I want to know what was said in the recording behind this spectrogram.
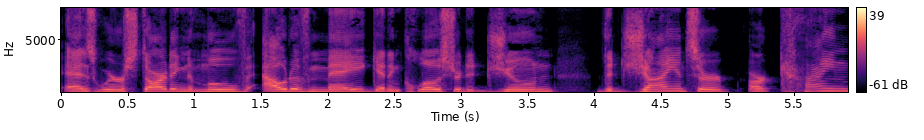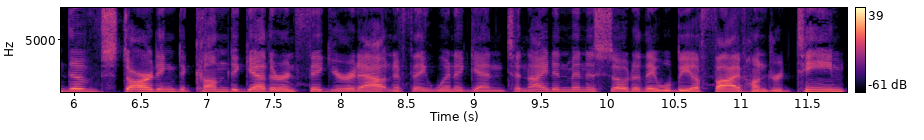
as we're starting to move out of May, getting closer to June, the Giants are are kind of starting to come together and figure it out. And if they win again tonight in Minnesota, they will be a 500 team.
